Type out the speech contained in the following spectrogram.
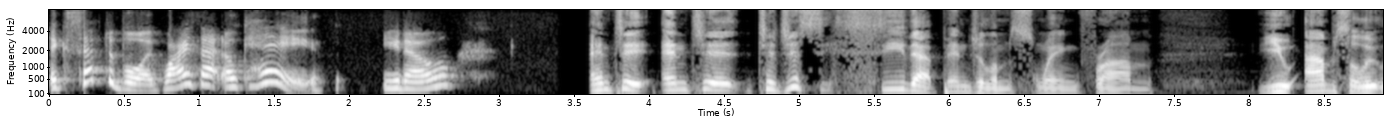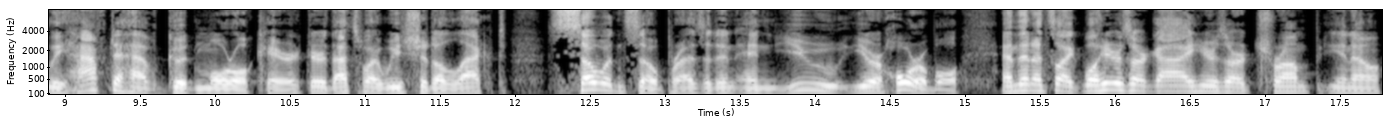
acceptable? Like, why is that okay? You know? and to and to to just see that pendulum swing from you absolutely have to have good moral character that's why we should elect so and so president and you you're horrible and then it's like well here's our guy here's our trump you know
